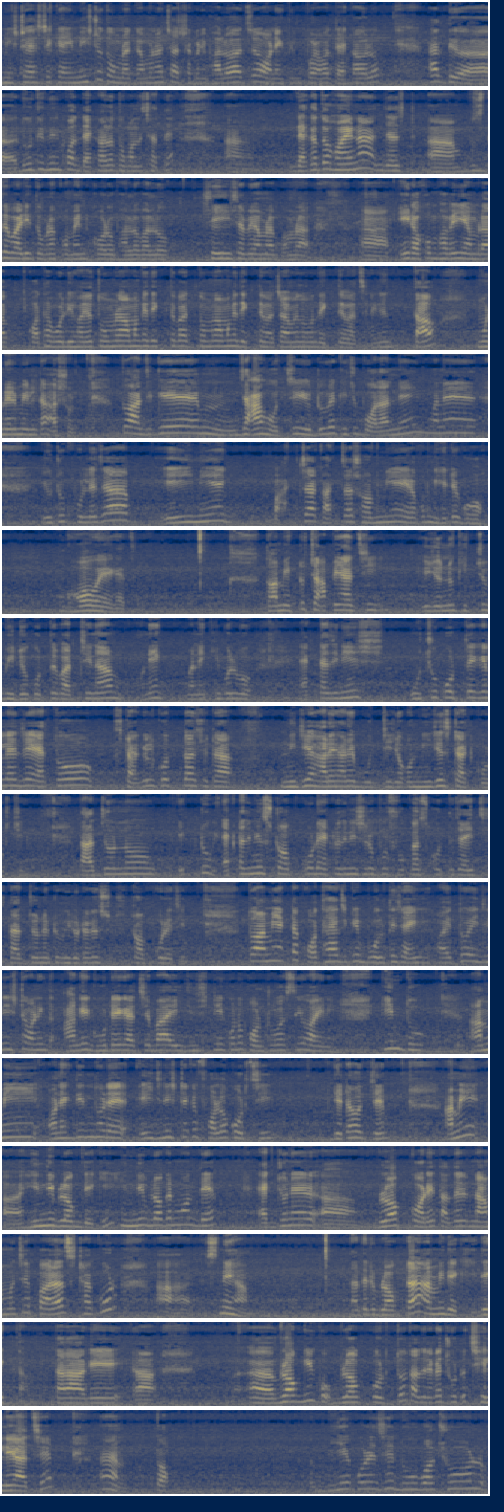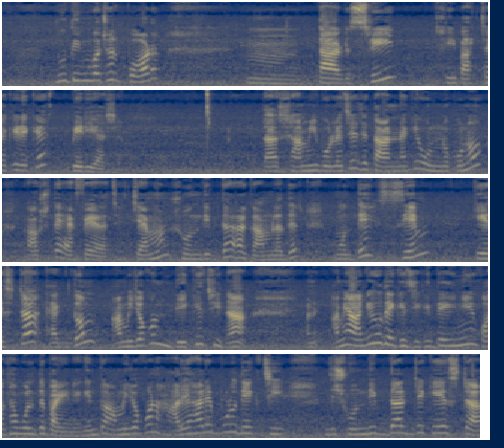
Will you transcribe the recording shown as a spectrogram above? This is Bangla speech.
মিষ্টি কি? আমি মিষ্টি, তোমরা কেমন আছো? আশা করি ভালো আছো। অনেকদিন পর আবার দেখা হলো। আর দু- তিন দিন পর দেখা হলো তোমাদের সাথে। দেখা তো হয় না জাস্ট বুঝতে পারি তোমরা কমেন্ট করো, ভালো ভালো। সেই হিসাবে আমরা আমরা এইরকমভাবেই আমরা কথা বলি। হয়তো তোমরা আমাকে দেখতে পাচ্ছ তোমরা আমাকে দেখতে পাচ্ছ আমি তোমাকে দেখতে পাচ্ছি না। কিন্তু তাও মনের মিলটা আসল। তো আজকে যা হচ্ছে ইউটিউবে কিছু বলার নেই। মানে ইউটিউব খুলে যা, এই নিয়ে বাচ্চা কাচ্চা সব নিয়ে এরকম ঘেটে ঘ ঘ হয়ে গেছে। তো আমি একটু চাপে আছি, এই জন্য কিচ্ছু ভিডিও করতে পারছি না। অনেক মানে কি বলব, একটা জিনিস উঁচু করতে গেলে যে এত স্ট্রাগল করতে হয়, সেটা নিজে হারে হারে বুঝছি, যখন নিজে স্টার্ট করছি। তার জন্য একটু, একটা জিনিস স্টপ করে একটা জিনিসের উপর ফোকাস করতে চাইছি, তার জন্য একটু ভিডিওটাকে স্টপ করেছি। তো আমি একটা কথা আজকে বলতে চাই, হয়তো এই জিনিসটা অনেক আগে ঘটে গেছে বা এই জিনিস নিয়ে কোনো কন্ট্রোভার্সি হয়নি। কিন্তু আমি অনেক দিন ধরে এই জিনিসটাকে ফলো করছি, যেটা হচ্ছে, আমি হিন্দি ব্লগ দেখি। হিন্দি ব্লগের মধ্যে একজনের ব্লগ করে, তাদের নাম হচ্ছে পারাস ঠাকুর আর স্নেহা। তাদের ব্লগটা আমি দেখি, দেখতাম। তারা আগে ব্লগই ব্লগ করতো। তাদের একটা ছোট ছেলে আছে হ্যাঁ তো বিয়ে করেছে দু বছর, দু তিন বছর পর তার স্ত্রী সেই বাচ্চাকে রেখে বেরিয়ে আসে তার স্বামী বলেছে যে তার নাকি অন্য কোনো কারোর সাথে অ্যাফেয়ার আছে। যেমন সন্দীপদা আর গামলাদের মধ্যে সেম কেসটা একদম আমি যখন দেখেছি না মানে আমি আগেও দেখেছি, কিন্তু এই নিয়ে কথা বলতে পারিনি। কিন্তু আমি যখন হাড়ে হাড়ে পুরো দেখছি যে সন্দীপদার যে কেসটা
